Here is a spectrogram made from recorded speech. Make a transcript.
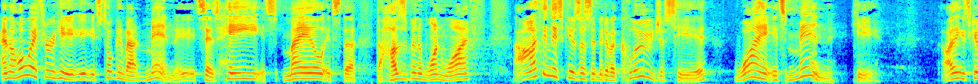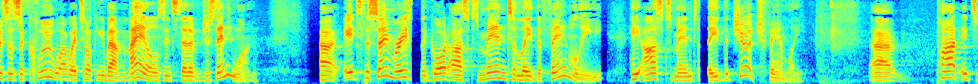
And the whole way through here, it's talking about men. It says he, it's male, it's the, the husband of one wife. I think this gives us a bit of a clue just here why it's men here. I think it gives us a clue why we're talking about males instead of just anyone. Uh, it's the same reason that God asks men to lead the family, He asks men to lead the church family. Uh, part, it's,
